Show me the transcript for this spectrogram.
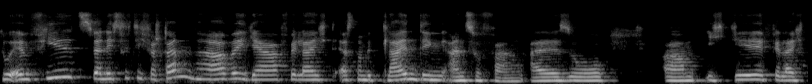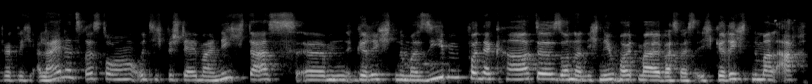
du empfiehlst, wenn ich es richtig verstanden habe, ja vielleicht erstmal mit kleinen Dingen anzufangen. Also ich gehe vielleicht wirklich allein ins Restaurant und ich bestelle mal nicht das ähm, Gericht Nummer 7 von der Karte, sondern ich nehme heute mal, was weiß ich, Gericht Nummer 8.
